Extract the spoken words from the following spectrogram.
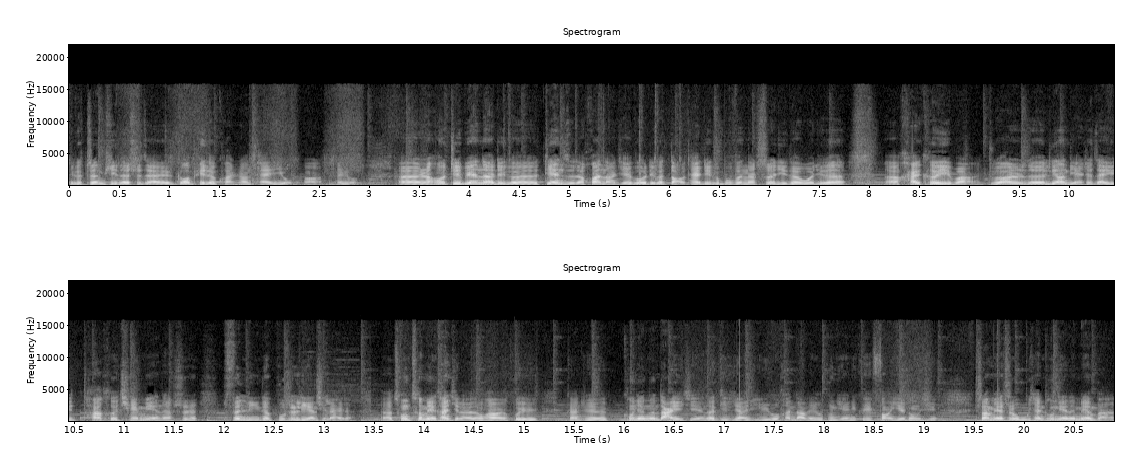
这个真皮的是在高配的款上才有啊，才有。呃，然后这边呢，这个电子的换挡结构，这个导台这个部分呢设计的，我觉得呃还可以吧。主要的亮点是在于它和前面呢是分离的，不是连起来的。呃，从侧面看起来的话，会感觉空间更大一些。那底下也有很大的一个空间，你可以放一些东西。上面是无线充电的面板。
